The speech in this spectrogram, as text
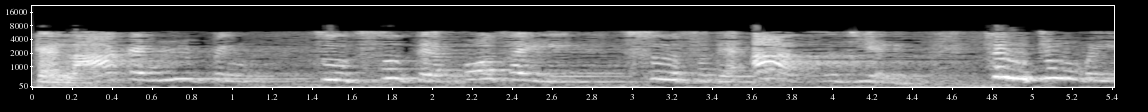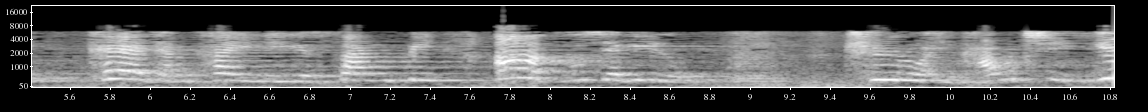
给哪个女兵？只吃得发财哩，吃不得儿子钱哩。正准备开枪开的三倍，儿子写给路，出了一口气哟。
